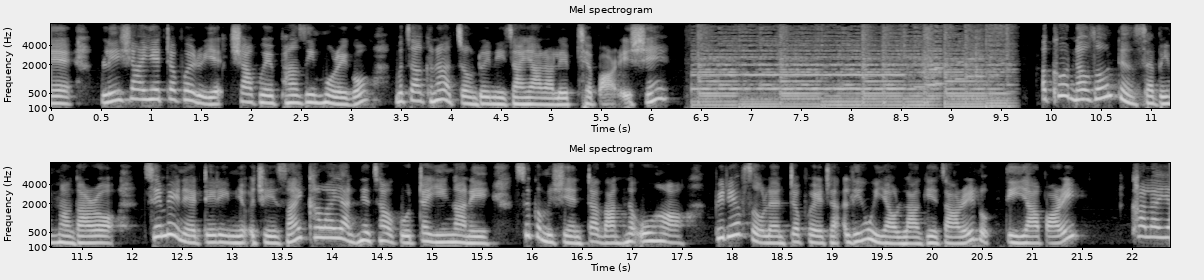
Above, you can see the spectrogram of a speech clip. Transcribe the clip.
နဲ့မလေးရှားရဲတပ်ဖွဲ့တွေရဲ့ရှာဖွေဖမ်းဆီးမှုတွေကိုမကြာခဏကြုံတွေ့နေကြရတာလည်းဖြစ်ပါတယ်ရှင်။ အခုနောက်ဆုံးတင်ဆက်ပေးမှာကတော့ချင်းပြည်နယ်ဒေဒီမြို့အခြေဆိုင်ခလာရ269တပ်ရင်းကနေစစ်ကမရှင်တပ်သား2ဦးဟာ PDF ဆိုလန်တပ်ဖွဲ့ထံအလင်းဝင်ရောက်လာခဲ့ကြတယ်လို့သိရပါတယ်။ခလာရ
